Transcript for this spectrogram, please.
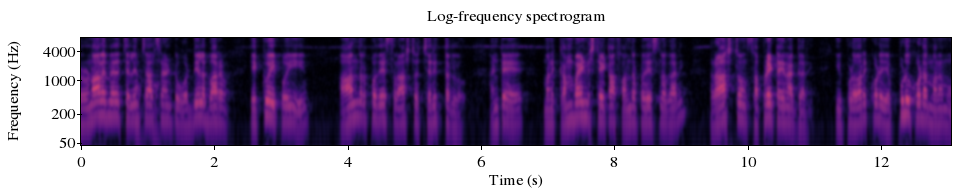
రుణాల మీద చెల్లించాల్సిన వడ్డీల భారం ఎక్కువైపోయి ఆంధ్రప్రదేశ్ రాష్ట్ర చరిత్రలో అంటే మన కంబైన్డ్ స్టేట్ ఆఫ్ ఆంధ్రప్రదేశ్లో కానీ రాష్ట్రం సపరేట్ అయినా కానీ ఇప్పటి వరకు కూడా ఎప్పుడూ కూడా మనము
